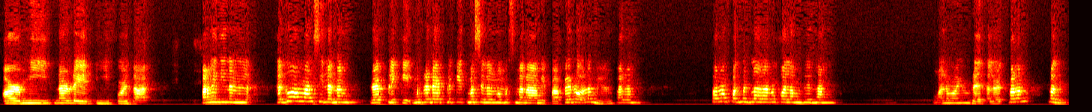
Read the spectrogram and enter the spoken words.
army na ready for that. Parang hindi na nila, gagawa man sila ng replicate, magre-replicate man sila ng mas marami pa, pero alam mo yun, parang parang pag naglalaro ka lang din ng kung ano man yung red alert, parang mag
